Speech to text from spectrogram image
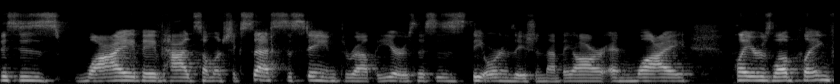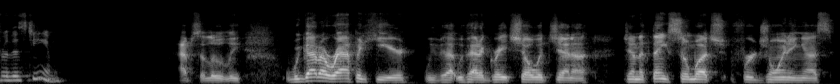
This is why they've had so much success sustained throughout the years. This is the organization that they are and why players love playing for this team. Absolutely. We got to wrap it here. We've had, we've had a great show with Jenna. Jenna, thanks so much for joining us.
